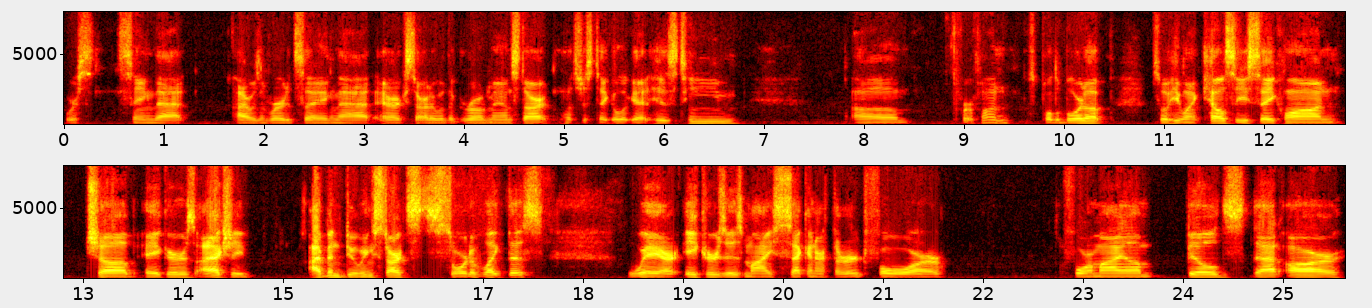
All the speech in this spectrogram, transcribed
We're seeing that I was inverted saying that Eric started with a grown man start. Let's just take a look at his team um, for fun. Let's pull the board up. So he went Kelce, Saquon, Chubb, Akers. I actually, I've been doing starts sort of like this, where Akers is my second or third for for my um, builds that are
